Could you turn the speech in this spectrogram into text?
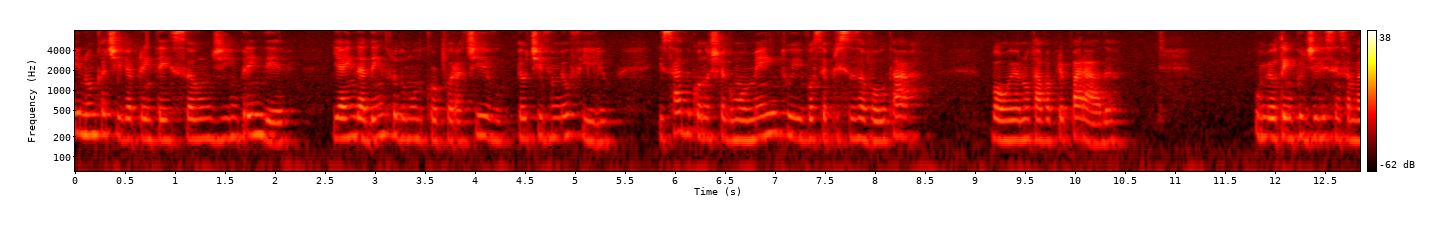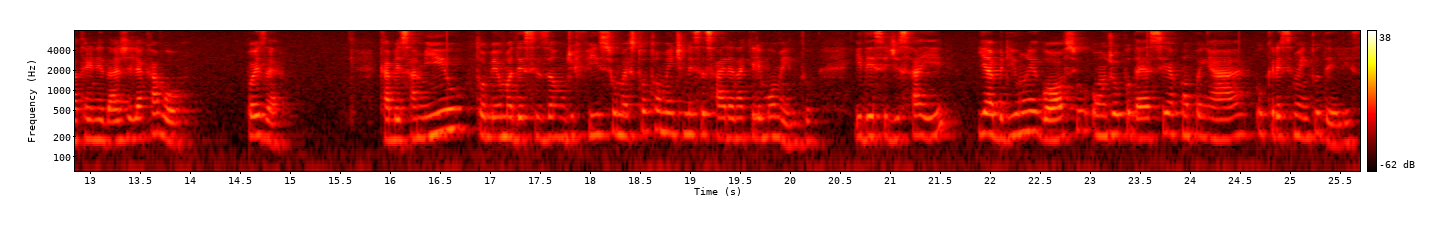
e nunca tive a pretensão de empreender. E ainda dentro do mundo corporativo, eu tive meu filho. E sabe quando chega o momento e você precisa voltar? Bom, eu não estava preparada. O meu tempo de licença maternidade ele acabou. Pois é. Cabeça mil, tomei uma decisão difícil, mas totalmente necessária naquele momento e decidi sair e abrir um negócio onde eu pudesse acompanhar o crescimento deles.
